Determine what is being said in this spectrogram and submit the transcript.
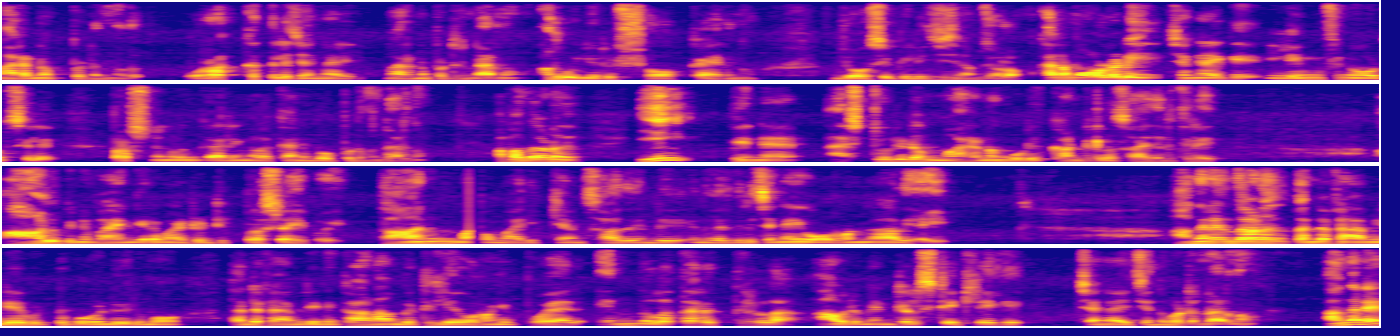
മരണപ്പെടുന്നത്. ഉറക്കത്തിൽ ചെങ്ങായി മരണപ്പെട്ടിട്ടുണ്ടായിരുന്നു. അത് വലിയൊരു ഷോക്കായിരുന്നു ജോസി പിലിച്ചി സംബന്ധിച്ചോളം കാരണം ഓൾറെഡി ചെങ്ങായിക്ക് ലിംഫ് നോട്ട്സിൽ പ്രശ്നങ്ങളും കാര്യങ്ങളൊക്കെ അനുഭവപ്പെടുന്നുണ്ടായിരുന്നു. അപ്പോൾ എന്താണ്? ഈ പിന്നെ അസ്റ്റോറിയുടെ മരണം കൂടി കണ്ടിട്ടുള്ള സാഹചര്യത്തിൽ ആൾ പിന്നെ ഭയങ്കരമായിട്ട് ഡിപ്രസ്ഡ് ആയിപ്പോയി താനും അപ്പം മരിക്കാൻ സാധ്യതയുണ്ട് എന്ന് കരുതി ചെങ്ങായി ഉറങ്ങാതെയായി. അങ്ങനെ എന്താണ് തന്റെ ഫാമിലിയെ വിട്ടു പോകേണ്ടി വരുമോ? തന്റെ ഫാമിലിനെ കാണാൻ പറ്റില്ലേ? ഉറങ്ങിപ്പോയാൽ എന്നുള്ള തരത്തിലുള്ള ആ ഒരു മെന്റൽ സ്റ്റേറ്റിലേക്ക് ചങ്ങായി ചെന്ന് പെട്ടിട്ടുണ്ടായിരുന്നു അങ്ങനെ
